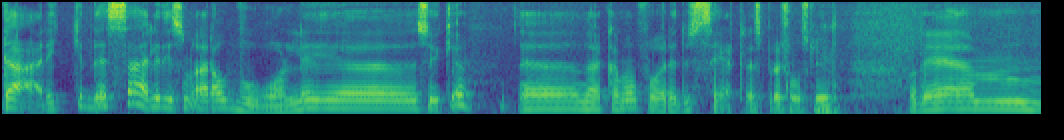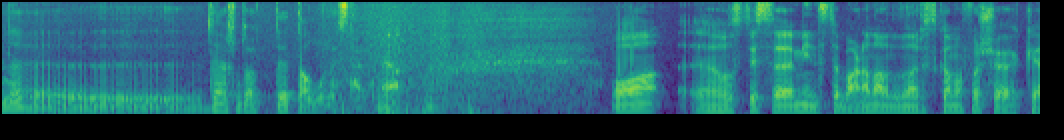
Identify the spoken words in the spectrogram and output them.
det, er ikke det. Særlig de som er alvorlig uh, syke. Uh, der kan man få redusert respirasjonslyd. Mm. Og det, um, det, er som sagt et alvorlighetstegn. Ja. Og hos disse minste barna, da, når skal man forsøke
